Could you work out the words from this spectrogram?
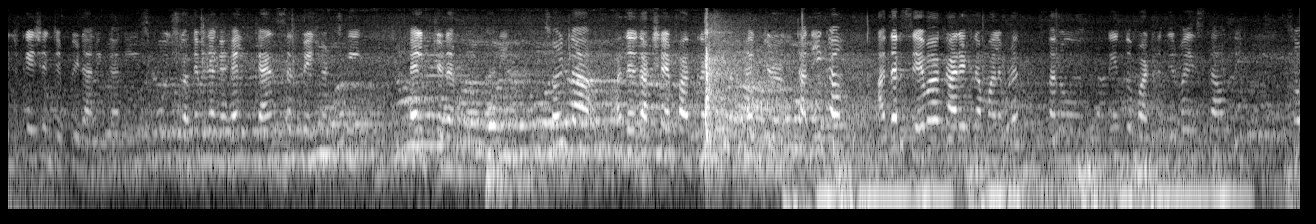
ఎడ్యుకేషన్ చెప్పడానికి కానీ స్కూల్స్ అదేవిధంగా హెల్త్ క్యాన్సర్ పేషెంట్స్కి హెల్ప్ చేయడంలో కానీ. సో ఇట్లా అదే అక్షయ పాత్ర హెల్ప్ చేయడం. అనేక అదర్ సేవా కార్యక్రమాలు కూడా తను దీంతో పాటు నిర్వహిస్తూ ఉంది. సో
